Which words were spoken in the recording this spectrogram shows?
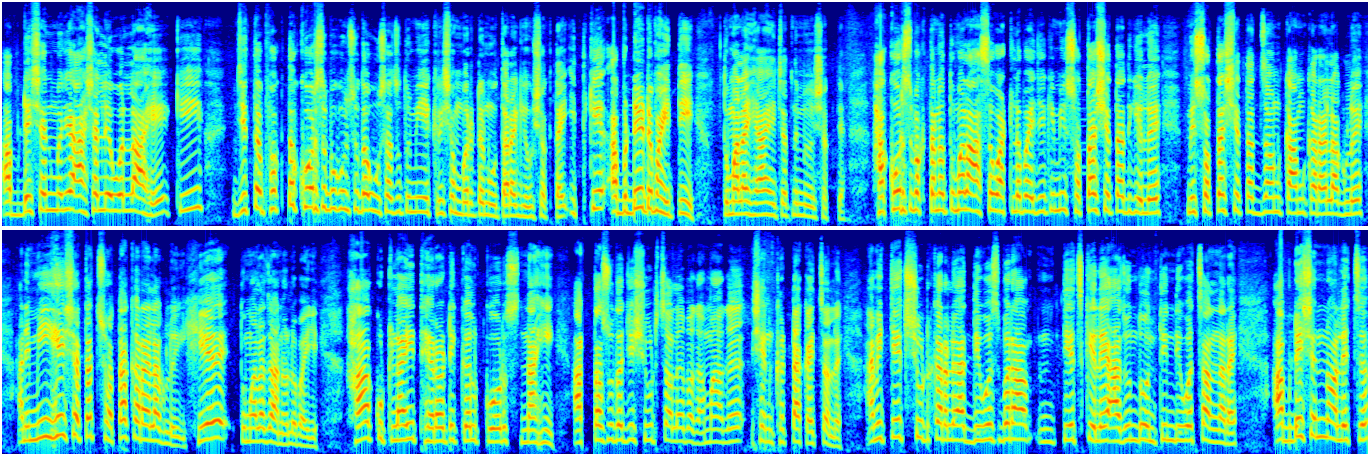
अपडेशन म्हणजे अशा लेवलला आहे की जिथं फक्त कोर्स बघून सुद्धा ऊसाचं तुम्ही एकरी शंभर टन उतारा घेऊ शकता इतके अपडेट माहिती तुम्हाला ह्या ह्याच्यातनं मिळू शकते. हा कोर्स बघताना तुम्हाला असं वाटलं पाहिजे की मी स्वतः शेतात गेलो आहे मी स्वतः शेतात जाऊन काम करायला लागलो आहे आणि मी हे शेतात स्वतः करायला लागलो आहे हे तुम्हाला जाणवलं पाहिजे. हा कुठलाही थेरॉटिकल कोर्स नाही. आत्तासुद्धा जे शूट चालू आहे बघा मागं शेणखत टाकायचं चालू आहे. आम्ही तेच शूट करायलो आज दिवसभर तेच केलं आहे अजून दोन तीन दिवस चालणार आहे. अपडेशन नॉलेजचं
